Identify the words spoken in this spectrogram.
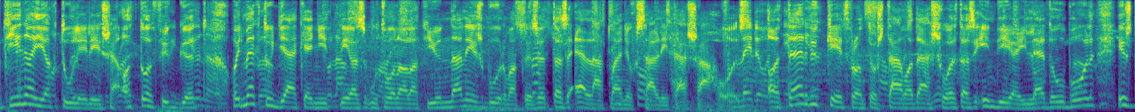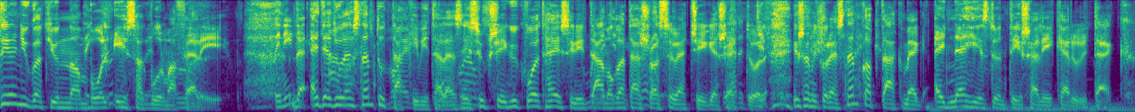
kínaiak túlélése attól függött, hogy meg tudják-e az útvonalat Yunnan és Burma között az ellátmányok szállításához. A tervük kétfrontos támadás volt az indiai Ledóból és délnyugat Yunnanból Észak-Burma felé. De egyedül ezt nem tudták kivitelezni, szükségük volt helyszíni támogatásra a szövetségesektől, és amikor ezt nem kapták meg, egy nehéz döntés elé kerültek.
